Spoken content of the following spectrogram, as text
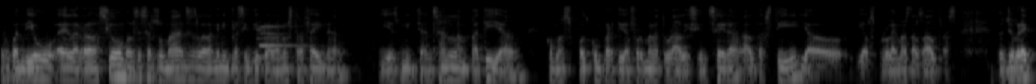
no? quan diu eh, la relació amb els éssers humans és l'element imprescindible de la nostra feina i és mitjançant l'empatia com es pot compartir de forma natural i sincera el destí i, el, i els problemes dels altres. Doncs jo crec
